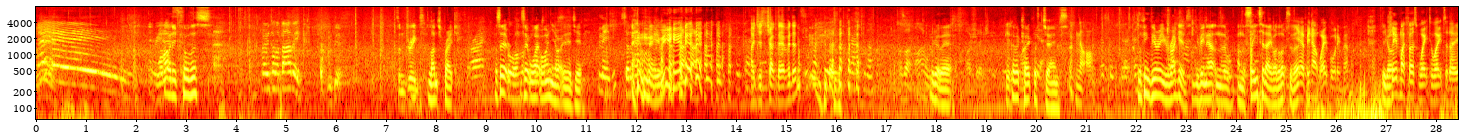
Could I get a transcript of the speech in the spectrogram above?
Hey. What do you call this? Food's on the barbie. Some drinks. Lunch break. Alright. Was that, is that white wine you got there, Jet? Maybe. So Maybe. I just chucked the evidence. It's not good. I was like, I Look at that. I should actually Have a coke with James. No. Looking very rugged. You've been out in the on the sea today by the looks of it. Yeah, been out wakeboarding, man. You got Cleared my first wake to wake today,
